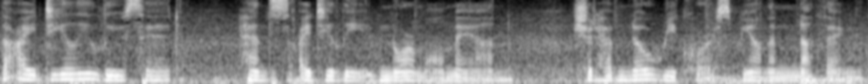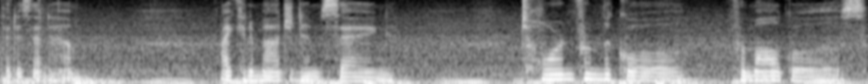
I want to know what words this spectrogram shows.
The ideally lucid, hence ideally normal man, should have no recourse beyond the nothing that is in him. I can imagine him saying, torn from the goal, from all goals,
